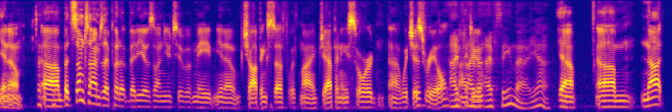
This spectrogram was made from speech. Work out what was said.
You know. Um, but sometimes I put up videos on YouTube of me, you know, chopping stuff with my Japanese sword, uh, which is real. I've, I've, I've, seen that, yeah. Yeah. Um, not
